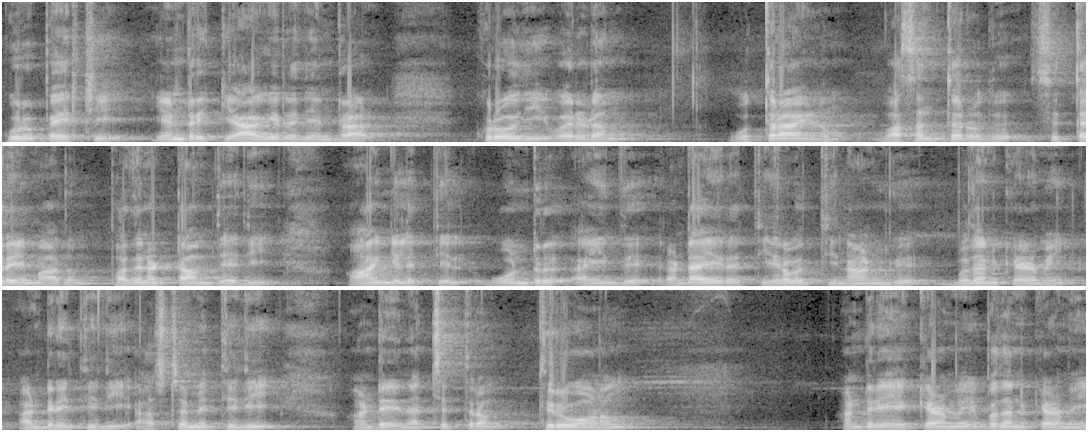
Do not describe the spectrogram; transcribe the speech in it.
குரு பயிற்சி என்றைக்கு ஆகிறது என்றால் குரோதி வருடம் உத்தராயணம் வசந்த ருது சித்திரை மாதம் பதினெட்டாம் தேதி ஆங்கிலத்தில் ஒன்று ஐந்து ரெண்டாயிரத்தி இருபத்தி நான்கு புதன்கிழமை அன்றைய திதி அஷ்டமி திதி அன்றைய நட்சத்திரம் திருவோணம் அன்றைய கிழமை புதன்கிழமை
